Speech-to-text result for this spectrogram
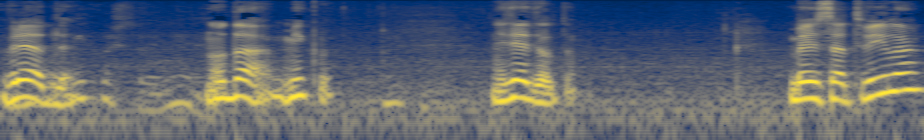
Вряд ли. Ну да, микро. Нельзя делать там. Без отвила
